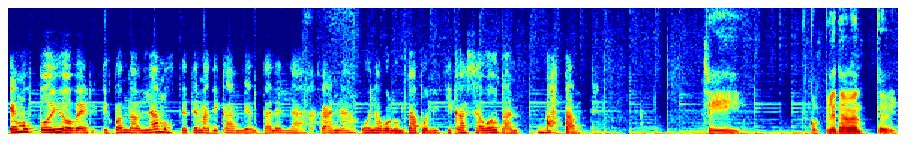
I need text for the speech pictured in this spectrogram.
hemos podido ver que cuando hablamos de temáticas ambientales, las ganas o la voluntad política se agotan bastante. Sí, completamente.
